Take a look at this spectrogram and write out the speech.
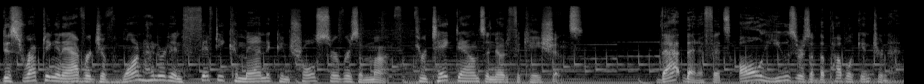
disrupting an average of 150 command and control servers a month through takedowns and notifications. That benefits all users of the public internet.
